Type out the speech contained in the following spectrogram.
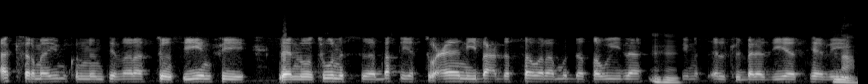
أكثر ما يمكن من انتظارات التونسيين في لأنه تونس بقيت تعاني بعد الثورة مدة طويلة في مسألة البلديات. هذه نعم.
